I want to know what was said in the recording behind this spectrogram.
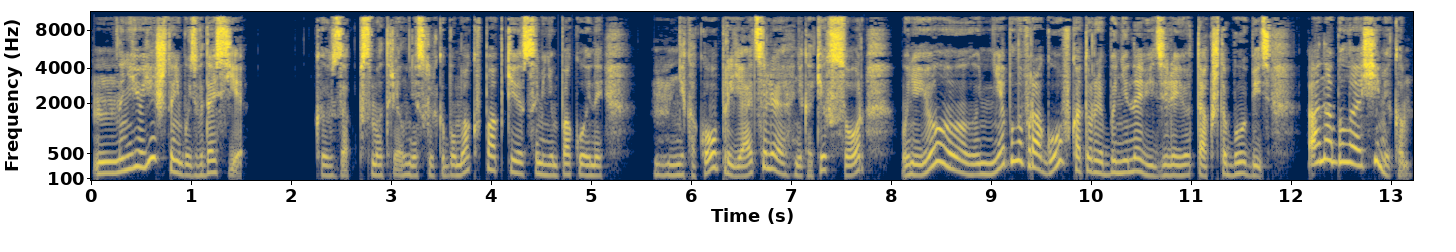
На нее есть что-нибудь в досье?» Зак посмотрел несколько бумаг в папке с именем покойной. Никакого приятеля, никаких ссор. У нее не было врагов, которые бы ненавидели ее так, чтобы убить. Она была химиком.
